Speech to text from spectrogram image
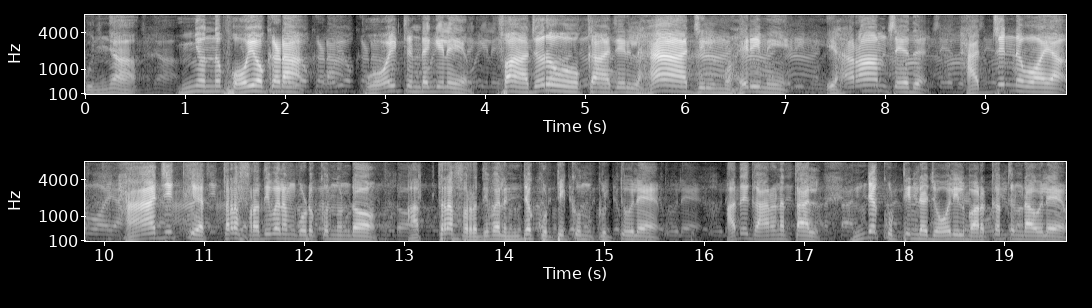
കുഞ്ഞ ഇഞ്ഞൊന്ന് പോയോക്കടാ. ചെയ്ത് ഹജ്ജിന് പോയ ഹാജിക്ക് എത്ര പ്രതിഫലം കൊടുക്കുന്നുണ്ടോ? അത്ര പ്രതിഫലം എന്റെ കുട്ടിക്കും കിട്ടൂലേ. അത് കാരണത്താൽ എന്റെ കുട്ടിന്റെ ജോലിയിൽ വർക്കത്തുണ്ടാവൂലേ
